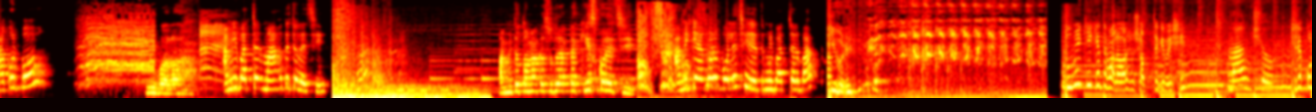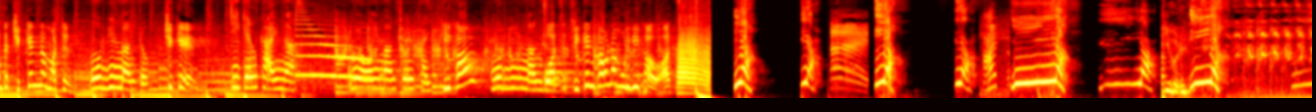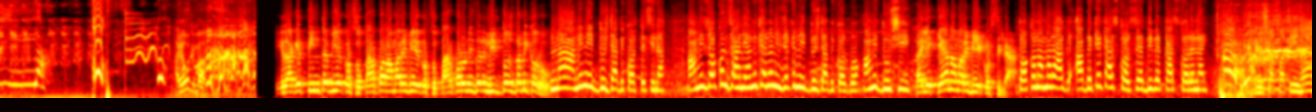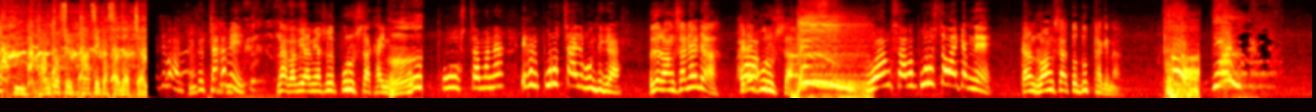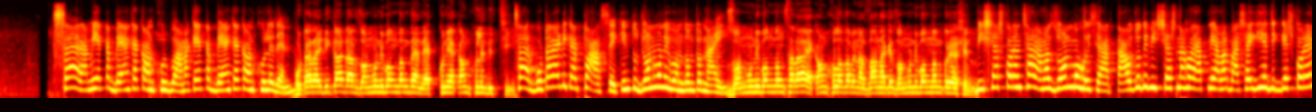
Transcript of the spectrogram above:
ঠাকুরপো? কি বলো? আমি বাচ্চার মা হতে চলেছি। আমি তো তোমাকে শুধু একটা কিস করেছি। আমি কি একবার বলেছি যে তুমি বাচ্চার বাপ? তুমি কি খেতে ভালোবাসো সব থেকে বেশি? মাংস। সেটা কোনটা চিকেন না মাটন মুরগির মাংস। চিকেন চিকেন খাই না। আমি ওই মাংসই খাই। কি খাও? মুরগির মাংস। ও আচ্ছা চিকেন খাও না মুরগি খাও? আচ্ছা। ইয়া ইয়া ইয়া ইয়া ইয়া ইয়া ইয়া ইয়া। এর আগে তিনটা বিয়ে করছো তারপর আমারে বিয়ে করছো তারপরও নিজের নির্দোষ দাবি করো না আমি নির্দোষ দাবি করতেছি না আমি যখন জানি আমি কেন নিজেকে নির্দোষ দাবি করব আমি দোষী তাইলে কেন আমারে বিয়ে করছিলা তখন আমার আগ- আবেগে কাজ করছে বিবেক কাজ করে নাই हम इसका पति है हमको सिर्फ फांसी का सजा चाहिए চা খাবি না ভাবি আমি আসলে পুরুষ চা খাই না পুরুষ চা মানে এখানে পুরুষ চা এলো কোন থেকে ওই যে রং চা না এটা এটাই পুরুষ চা রং চা বা পুরুষ চা হয় কেমনে? কারণ রং চার তো দুধ থাকে না। স্যার আমি একটা ব্যাংক অ্যাকাউন্ট খুলবো। আমাকে একটা ব্যাংক অ্যাকাউন্ট খুলে দেন। ভোটার আইডি কার্ড আর জন্ম নিবন্ধন দেন। এক্ষুনি অ্যাকাউন্ট খুলে দিচ্ছি। স্যার ভোটার আইডি কার্ড তো আছে কিন্তু জন্ম নিবন্ধন তো নাই। জন্ম নিবন্ধন ছাড়া অ্যাকাউন্ট খোলা যাবে না। যান আগে জন্ম নিবন্ধন করে আসেন। বিশ্বাস করেন স্যার আমার জন্ম হয়েছে আর তাও যদি বিশ্বাস না হয় আপনি আমার বাসায় গিয়ে জিজ্ঞেস করেন।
